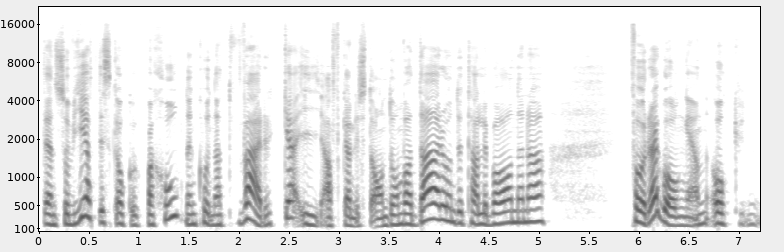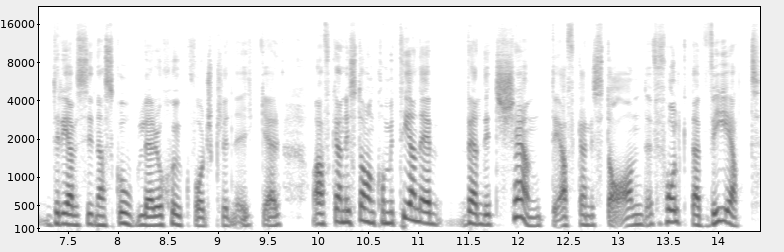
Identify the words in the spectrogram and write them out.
den sovjetiska ockupationen kunnat verka i Afghanistan. De var där under talibanerna förra gången och drev sina skolor och sjukvårdskliniker. Och Afghanistankommittén är väldigt känt i Afghanistan. Folk där vet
